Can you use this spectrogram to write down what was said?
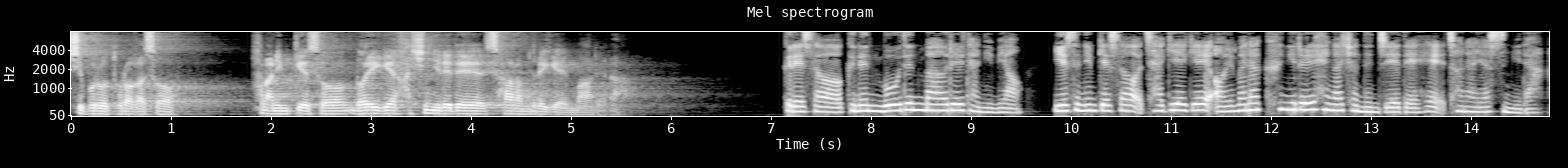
집으로 돌아가서 하나님께서 너에게 하신 일에 대해 사람들에게 말해라. 그래서 그는 모든 마을을 다니며 예수님께서 자기에게 얼마나 큰 일을 행하셨는지에 대해 전하였습니다.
